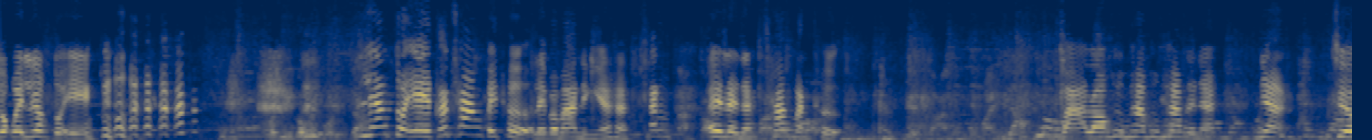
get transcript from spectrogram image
ยกเว้นเรื่องตัวเอง วันนี้ก็ไม่บริจาคเรื่องตัวเองก็ช่างไปเถอะอะไรประมาณอย่างเงี้ยค่ะช่างเอ้ยเลยนะช่างมันเถอะเปลี่ยนสารเข้าใหม่ฟ้าร้องฮึมห้ามฮึมห้ามเลยนะ เนี่ยเชื่อ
